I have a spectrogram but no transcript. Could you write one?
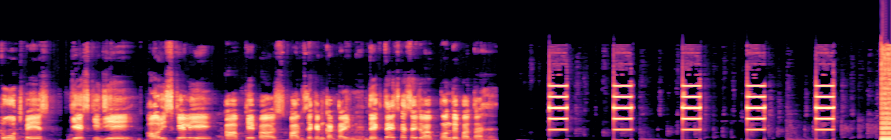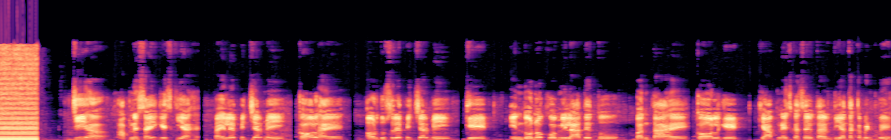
टूथपेस्ट गेस कीजिए और इसके लिए आपके पास पाँच सेकंड का टाइम है। देखते हैं इसका सही जवाब कौन दे पाता है। जी हाँ आपने सही गेस किया है। पहले पिक्चर में कॉल है और दूसरे पिक्चर में गेट इन दोनों को मिला दे तो बनता है कॉल गेट क्या आपने इसका सही उत्तर दिया था कमेंट में?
